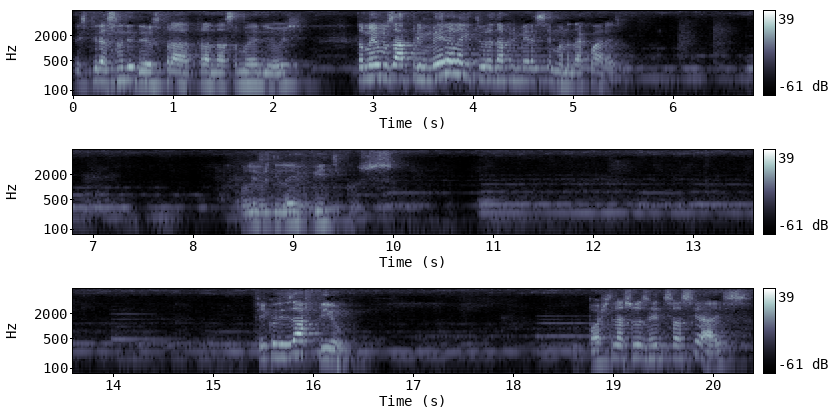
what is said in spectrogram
inspiração de Deus para a nossa manhã de hoje. Tomemos a primeira leitura da primeira semana da quaresma. O livro de Levíticos. Fica o desafio. Poste nas suas redes sociais.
